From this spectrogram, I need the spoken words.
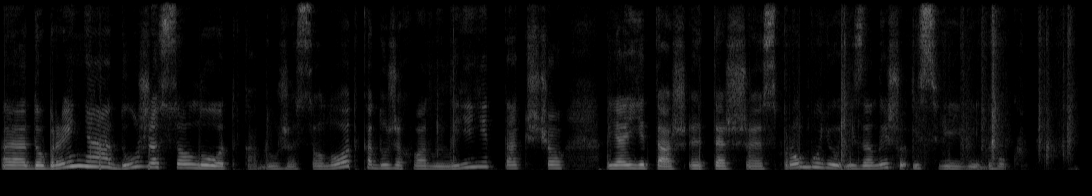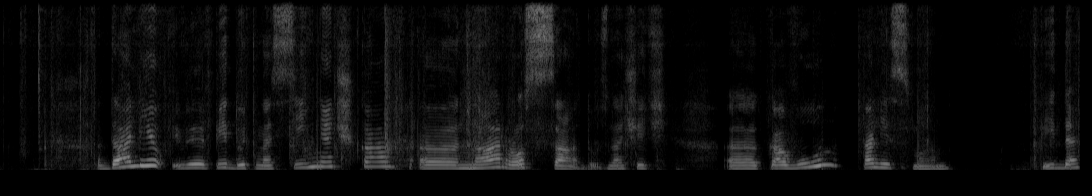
Е, Добриня дуже солодка, дуже солодка, дуже хвалили її, так що я її теж, е, теж е, спробую і залишу і свій відгук. Далі підуть насіннячка е, на розсаду. Значить, кавун талісман. піде.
